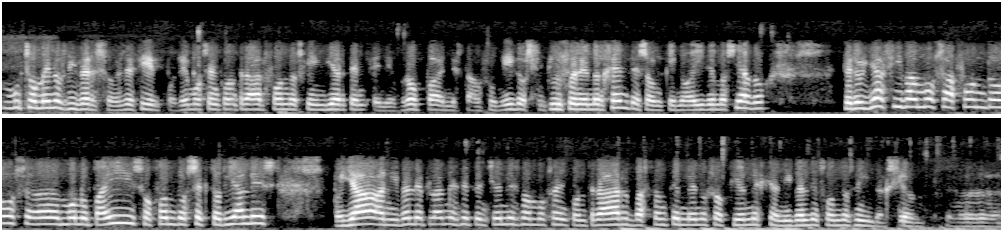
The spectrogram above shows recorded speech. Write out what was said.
mucho menos diverso. Es decir, podemos encontrar fondos que invierten en Europa, en Estados Unidos, incluso en emergentes, aunque no hay demasiado. Pero ya si vamos a fondos uh, monopaís o fondos sectoriales, pues ya a nivel de planes de pensiones vamos a encontrar bastante menos opciones que a nivel de fondos de inversión. Eh,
